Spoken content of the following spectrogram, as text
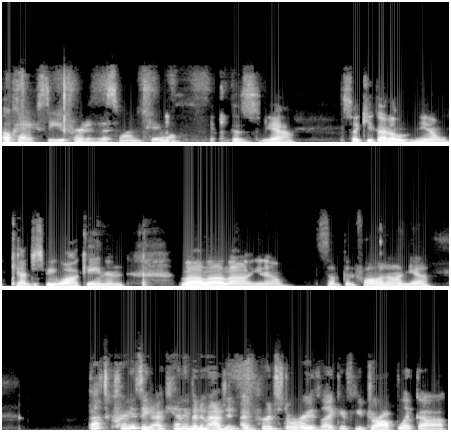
Okay, so you've heard of this one too. Because, yeah, it's like you got to, you know, can't just be walking and la, la, la, you know, something falling on you. That's crazy. I can't even imagine. I've heard stories like if you drop like a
